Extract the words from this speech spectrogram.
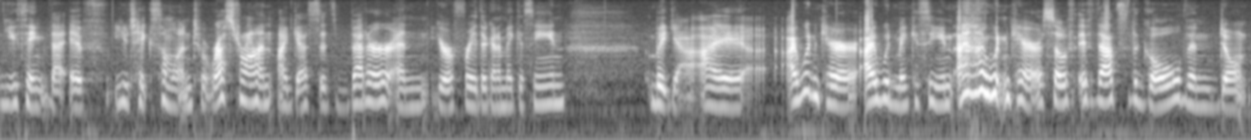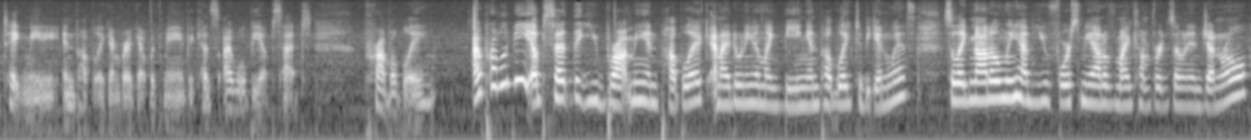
you think that if you take someone to a restaurant, I guess it's better and you're afraid they're going to make a scene. But yeah, I I wouldn't care. I would make a scene and I wouldn't care. So if, if that's the goal, then don't take me in public and break up with me because I will be upset. Probably. I'd probably be upset that you brought me in public and I don't even like being in public to begin with. So like not only have you forced me out of my comfort zone in general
